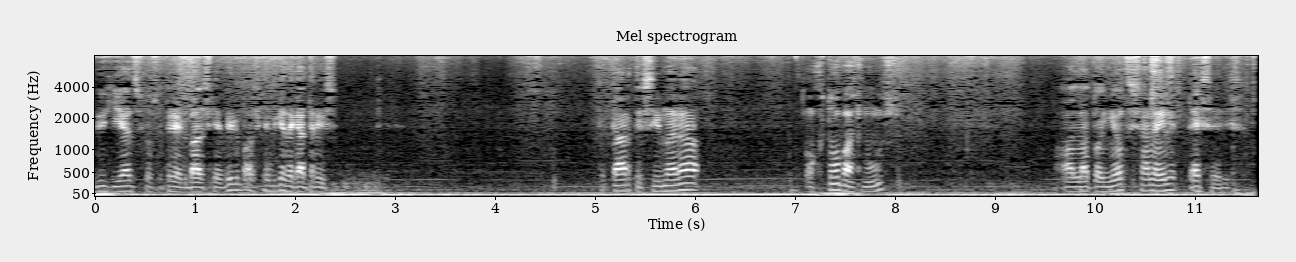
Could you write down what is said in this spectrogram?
2023, την Παρασκευή, είναι Παρασκευή και 13. Τετάρτη σήμερα, 8 βαθμούς, αλλά το νιώθεις σαν να είναι 4.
